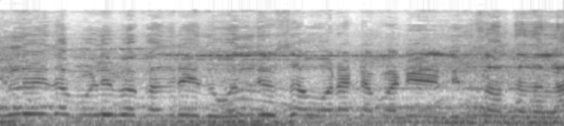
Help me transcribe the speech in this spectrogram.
ಇಲ್ಲೂ ಇದ ಮುಳಿಬೇಕಂದ್ರೆ ಇದು ಒಂದು ದಿವಸ ಹೋರಾಟ ಮಾಡಿ ನಿಲ್ಲಿಸುವಂಥದ್ದಲ್ಲ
